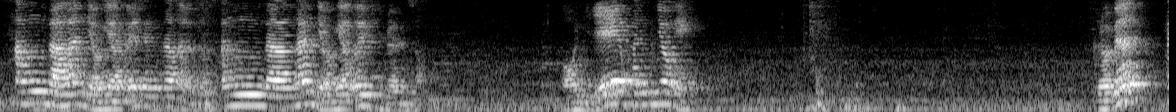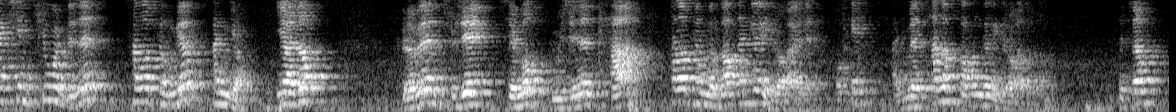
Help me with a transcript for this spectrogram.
상당한 영향을 생산하면서 상당한 영향을 주면서 어디에 환경에 그러면 핵심 키워드는 산업혁명 환경 이해하죠? 그러면 주제 제목 요지는 다 산업혁명과 환경에 들어가야 돼 오케이? 아니면 산업과 환경에 들어가던가 됐죠?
